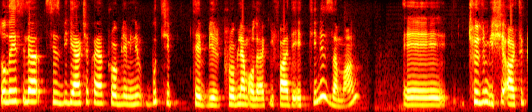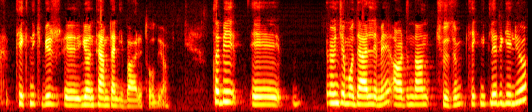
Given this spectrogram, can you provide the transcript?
Dolayısıyla siz bir gerçek hayat problemini bu tipte bir problem olarak ifade ettiğiniz zaman e, çözüm işi artık teknik bir e, yöntemden ibaret oluyor. Tabii e, önce modelleme ardından çözüm teknikleri geliyor.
